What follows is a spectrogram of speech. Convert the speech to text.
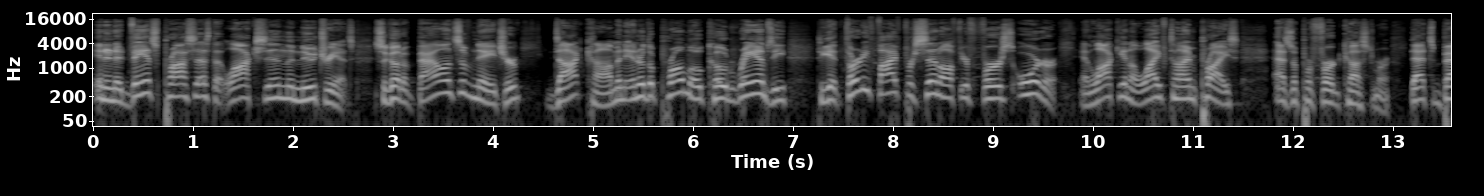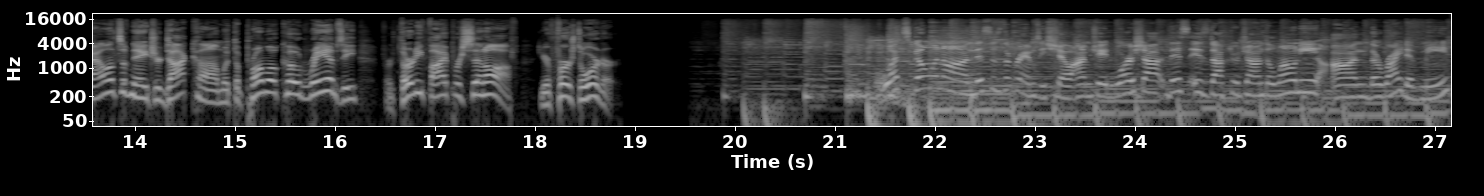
in an advanced process that locks in the nutrients. So go to balanceofnature.com and enter the promo code Ramsey to get 35% off your first order and lock in a lifetime price as a preferred customer. That's balanceofnature.com with the promo code Ramsey for 35% off your first order. What's going on? This is The Ramsey Show. I'm Jade Warshaw. This is Dr. John Delony on the right of me,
